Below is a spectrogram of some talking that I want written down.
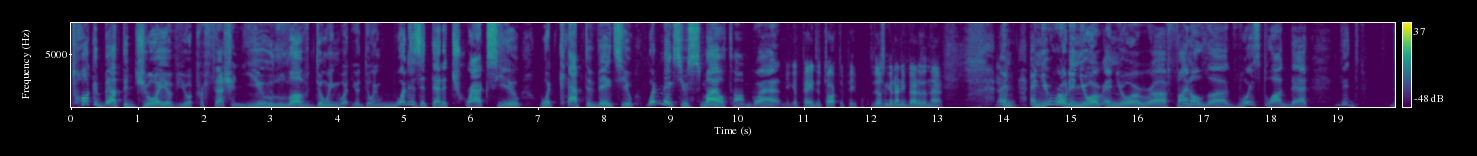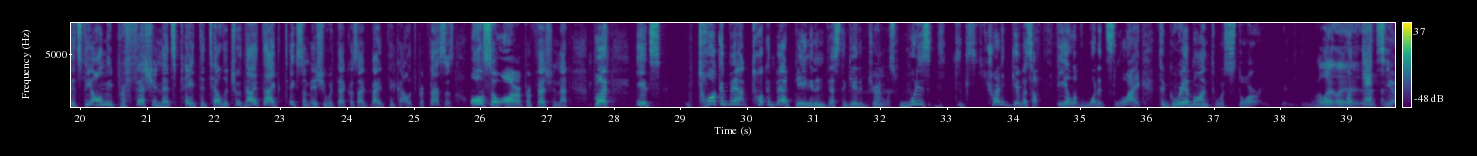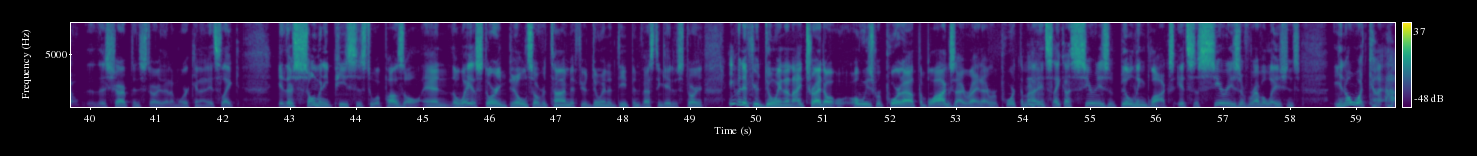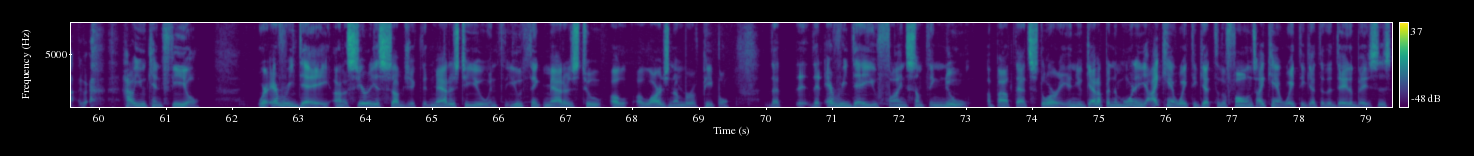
Talk about the joy of your profession. You love doing what you're doing. What is it that attracts you? What captivates you? What makes you smile, Tom? Go ahead. You get paid to talk to people. It doesn't get any better than that. And and you wrote in your in your uh, final uh, voice blog that it's the only profession that's paid to tell the truth. Now I, th- I take some issue with that because I, I think college professors also are a profession that, but it's talk about talk about being an investigative journalist. What is try to give us a feel of what it's like to grab onto a story. Well, what, let- what gets you? Uh, the Sharpton story that I'm working on. It's like there's so many pieces to a puzzle, and the way a story builds over time, if you're doing a deep investigative story, even if you're doing, and I try to always report out the blogs I write, I report them out. Mm-hmm. It's like a series of building blocks. It's a series of revelations. You know what kind, how, how you can feel where every day on a serious subject that matters to you and th- you think matters to a, a large number of people, that, that every day you find something new about that story. And you get up in the morning, I can't wait to get to the phones, I can't wait to get to the databases.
